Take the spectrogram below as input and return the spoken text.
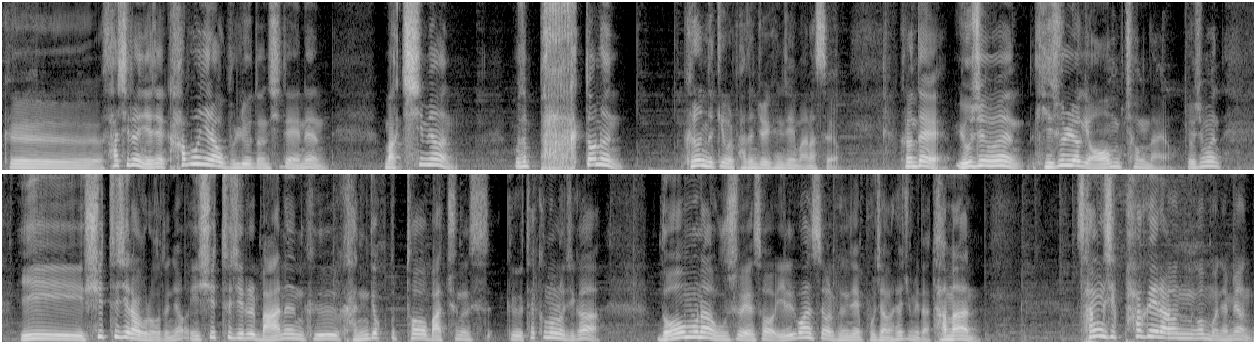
그 사실은 예전에 카본이라고 불리우던 시대에는 막 치면 무슨 팍 떠는 그런 느낌을 받은 적이 굉장히 많았어요. 그런데 요즘은 기술력이 엄청나요. 요즘은 이 시트지라고 그러거든요. 이 시트지를 마는 그 간격부터 맞추는 그 테크놀로지가 너무나 우수해서 일관성을 굉장히 보장을 해줍니다. 다만 상식 파괴라는 건 뭐냐면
